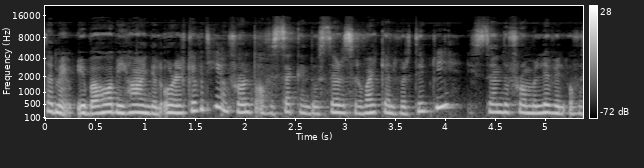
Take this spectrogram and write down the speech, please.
تمام. يبقى هو behind the oral cavity in front of the second or third cervical vertebrae. Extend from a level of the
